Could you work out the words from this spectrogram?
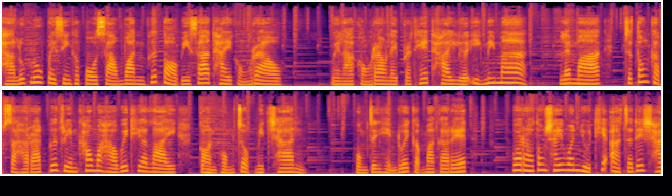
พาลูกๆไปสิงคโปร์ 3 วันเพื่อต่อวีซ่าไทยของเรา เวลาของเราในประเทศไทยเหลืออีกไม่มาก และมาร์คจะต้องกลับสหรัฐเพื่อเตรียมเข้ามหาวิทยาลัย ก่อนผมจบมิชชั่นผมจึงเห็นด้วยกับมาร์การเร็ต ว่าเราต้องใช้วันหยุดที่อาจจะได้ใช้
